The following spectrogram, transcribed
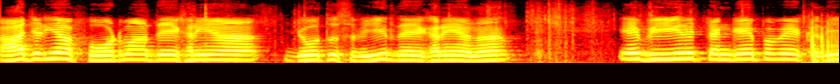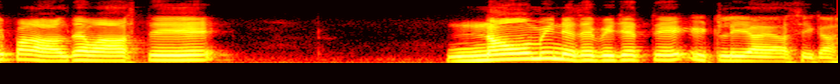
ਆ ਜਿਹੜੀਆਂ ਫੋਟੋਆਂ ਦੇਖ ਰਹੀਆਂ, ਜੋ ਤਸਵੀਰ ਦੇਖ ਰਹੇ ਆ ਨਾ, ਇਹ ਵੀਰ ਚੰਗੇ ਭਵਿੱਖ ਦੀ ਭਾਲ ਦੇ ਵਾਸਤੇ 9 ਮਹੀਨੇ ਦੇ ਵਿਜੇ ਤੇ ਇਟਲੀ ਆਇਆ ਸੀਗਾ।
